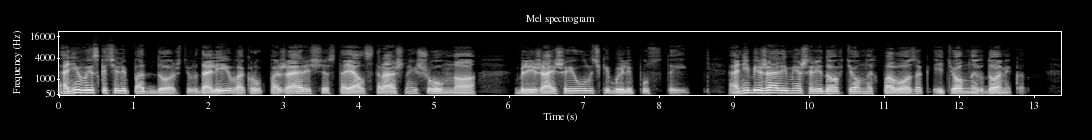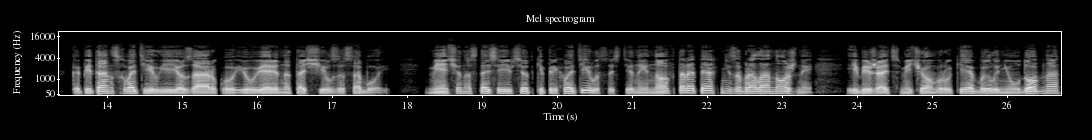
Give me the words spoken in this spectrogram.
Они выскочили под дождь. Вдали, вокруг пожарища, стоял страшный шум, но ближайшие улочки были пусты. Они бежали меж рядов темных повозок и темных домиков. Капитан схватил ее за руку и уверенно тащил за собой. Меч Анастасия все-таки прихватила со стены, но в торопях не забрала ножны, и бежать с мечом в руке было неудобно,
